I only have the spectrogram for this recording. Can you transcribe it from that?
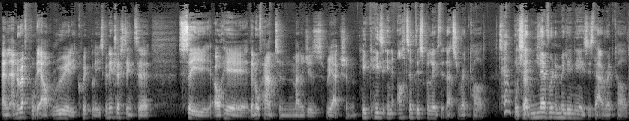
and and the ref pulled it out really quickly. It's been interesting to see or hear the Northampton manager's reaction. He, he's in utter disbelief that that's a red card. Terrible He said, never in a million years is that a red card.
